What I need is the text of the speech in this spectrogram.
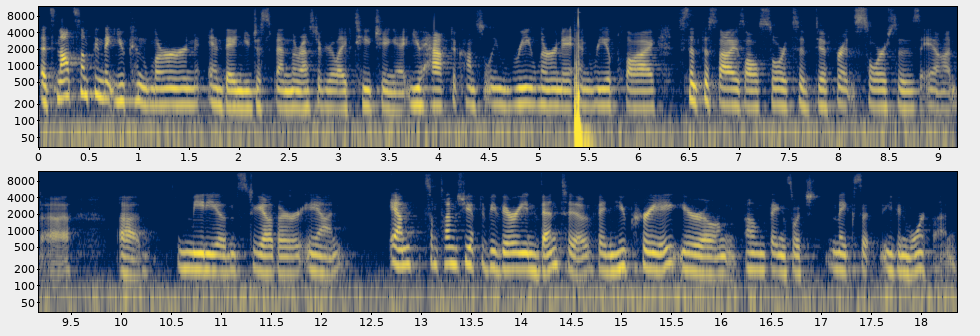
it's not something that you can learn and then you just spend the rest of your life teaching it. You have to constantly relearn it and reapply, synthesize all sorts of different sources and uh, uh, mediums together. And, and sometimes you have to be very inventive and you create your own, own things, which makes it even more fun.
